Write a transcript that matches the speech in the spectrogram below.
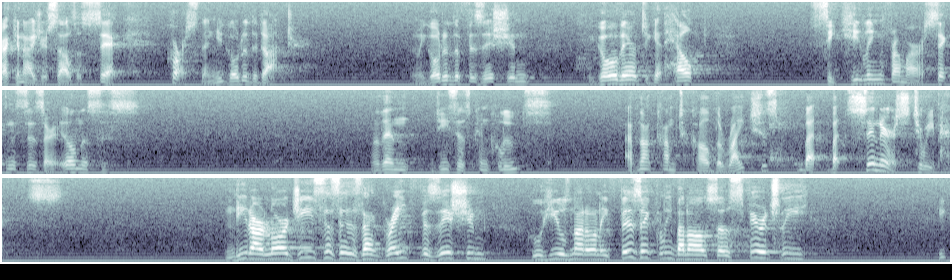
If you as sick, of course, then you go to the doctor. And we go to the physician, we go there to get help, seek healing from our sicknesses, our illnesses. Well, then Jesus concludes I've not come to call the righteous, but, but sinners to repentance. Indeed, our Lord Jesus is that great physician who heals not only physically but also spiritually. He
